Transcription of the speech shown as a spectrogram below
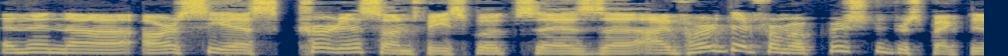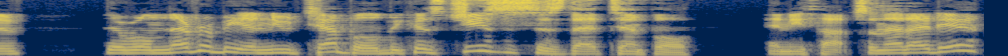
And then uh, RCS Curtis on Facebook says, uh, I've heard that from a Christian perspective, there will never be a new temple because Jesus is that temple. Any thoughts on that idea?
